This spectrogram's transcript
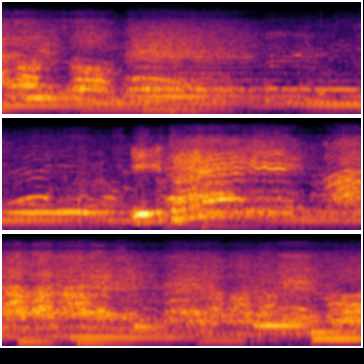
all'orizzonte. I tre Senhor.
